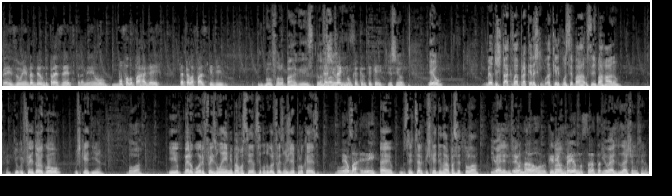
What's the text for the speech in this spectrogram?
Fez um e ainda deu um de presente. Pra mim o Búfalo Parraguês, até pela fase que vive. Búfalo, Parraguês, pela fase. Hashtag nunca critiquei. E o senhor? Eu? Meu destaque vai para aqueles que, aquele que você barra, vocês barraram. Que ele fez dois gols, o esquerdinha. Boa. E o primeiro gol ele fez um M pra você, o segundo gol ele fez um G pro Luquez. Eu barrei? É, vocês disseram que o esquerdinho não era pra ser titular. E o Hélio ele não fez Eu não, eu queria Hã? um meia no Santa. E o Hélio do Leste ele não fez não?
